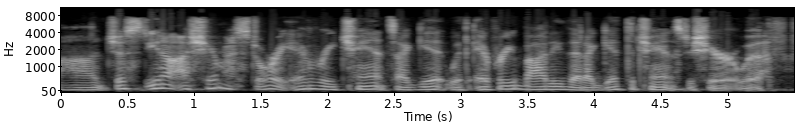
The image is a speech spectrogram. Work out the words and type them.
uh, just, you know, I share my story every chance I get with everybody that I get the chance to share it with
